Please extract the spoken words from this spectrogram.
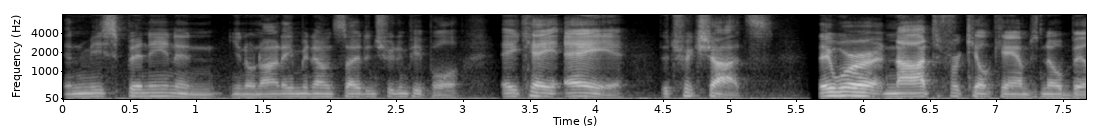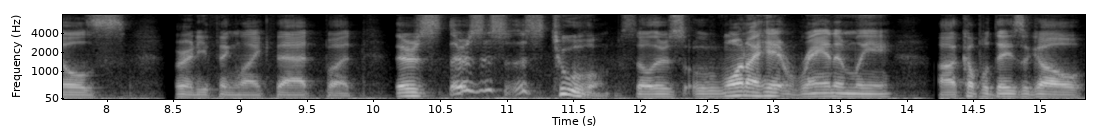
in me spinning and you know not aiming down sight and shooting people, aka the trick shots. They were not for kill cams, no bills or anything like that. But there's there's this, this two of them. So there's one I hit randomly uh, a couple days ago,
